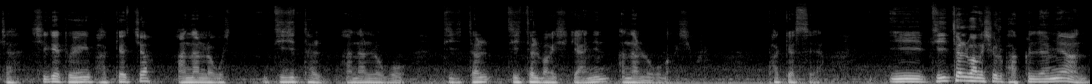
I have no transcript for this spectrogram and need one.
자 시계 도형이 바뀌었죠? 아날로그 디지털 아날로그 디지털 디지털 방식이 아닌 아날로그 방식으로 바뀌었어요. 이 디지털 방식으로 바꾸려면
